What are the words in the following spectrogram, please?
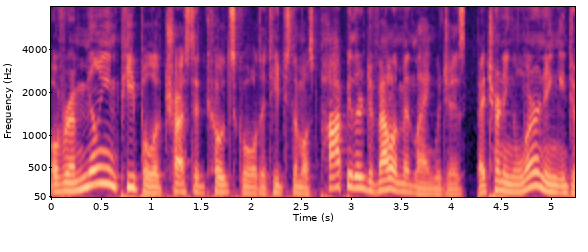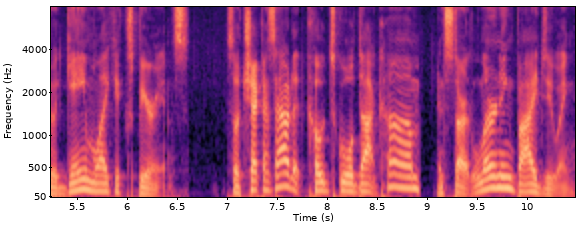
over a million people have trusted Code School to teach the most popular development languages by turning learning into a game like experience. So check us out at codeschool.com and start learning by doing.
